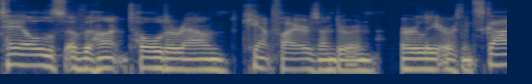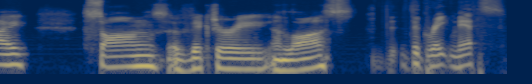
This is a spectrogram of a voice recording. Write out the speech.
Tales of the hunt told around campfires under an early earth and sky, songs of victory and loss, the, great myths.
